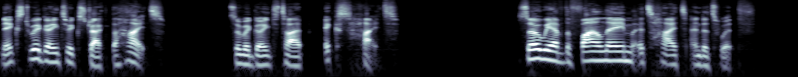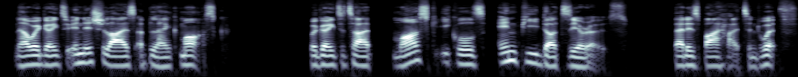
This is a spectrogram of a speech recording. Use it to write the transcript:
Next, we're going to extract the height. So we're going to type x height. So we have the file name, its height, and its width. Now we're going to initialize a blank mask. We're going to type mask equals np.zeros. That is by height and width.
